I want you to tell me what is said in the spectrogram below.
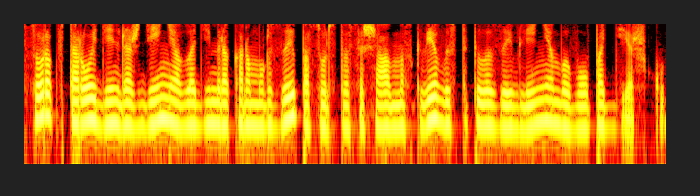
42-й день рождения Владимира Карамурзы посольство США в Москве выступило заявлением в его поддержку.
